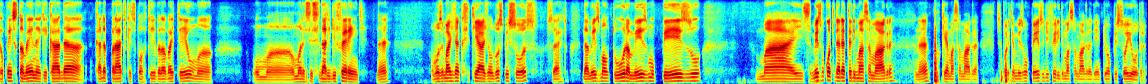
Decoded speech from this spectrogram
eu penso também, né, que cada, cada prática esportiva ela vai ter uma, uma, uma necessidade diferente, né? Vamos imaginar que, que hajam duas pessoas, certo? Da mesma altura, mesmo peso, mas mesma quantidade até de massa magra, né? Porque a massa magra, você pode ter o mesmo peso e diferir de massa magra entre uma pessoa e outra,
